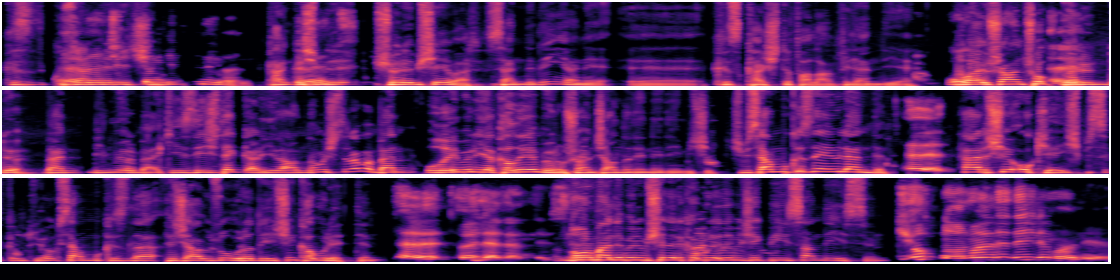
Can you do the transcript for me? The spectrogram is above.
Kız kuzenleri için. gittim ben. Kanka Evet. şimdi şöyle bir şey var. Sen dedin ya hani e, kız kaçtı falan filan diye. Olay şu an çok Evet. bölündü. Ben bilmiyorum belki izleyici tekrar yine anlamıştır ama ben olayı böyle yakalayamıyorum şu an canlı dinlediğim için. Şimdi sen bu kızla evlendin. Evet Her şey okey hiçbir sıkıntı yok. Sen bu kızla tecavüze uğradığı için kabul ettin. evet öyle bize. Normalde böyle bir şeyleri kabul edebilecek bir insan değilsin. Yok normalde değilim hani.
